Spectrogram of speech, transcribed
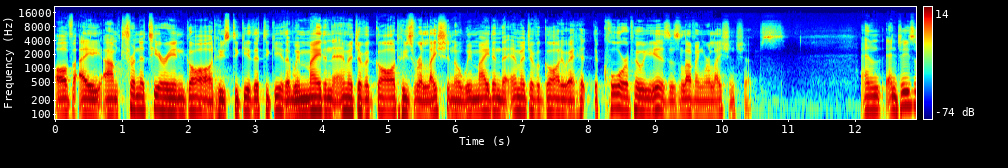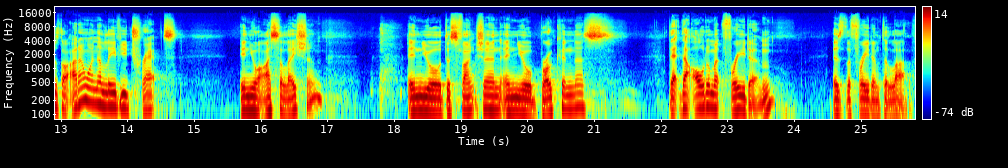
of a um, Trinitarian God who's together together. We're made in the image of a God who's relational. We're made in the image of a God who at the core of who he is is loving relationships. And, and Jesus thought, I don't want to leave you trapped in your isolation, in your dysfunction, in your brokenness. That the ultimate freedom is the freedom to love.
